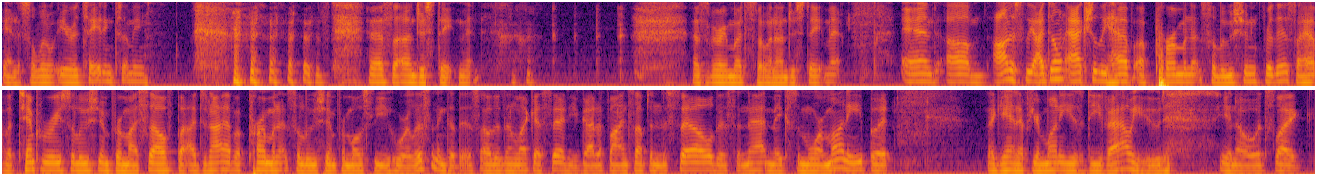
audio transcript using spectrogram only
and it's a little irritating to me. that's, an understatement. that's very much so an understatement. And um, honestly, I don't actually have a permanent solution for this. I have a temporary solution for myself, but I do not have a permanent solution for most of you who are listening to this, other than, like I said, you got to find something to sell, this and that, make some more money. But again, if your money is devalued, you know, it's like,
